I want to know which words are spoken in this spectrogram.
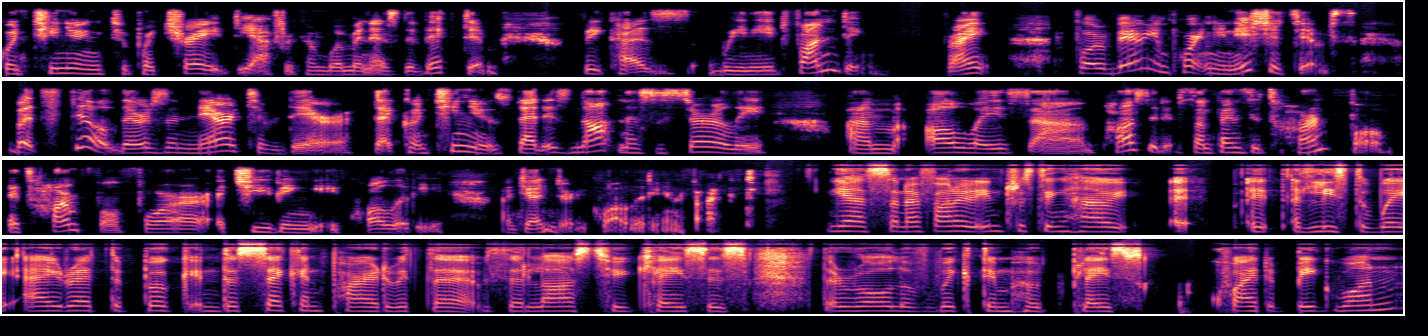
continuing to portray the African women as the victim because we need funding right? For very important initiatives. But still, there's a narrative there that continues that is not necessarily um, always uh, positive. Sometimes it's harmful. It's harmful for achieving equality, uh, gender equality, in fact. Yes, and I found it interesting how it, at least the way I read the book in the second part with the with the last two cases, the role of victimhood plays quite a big one.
